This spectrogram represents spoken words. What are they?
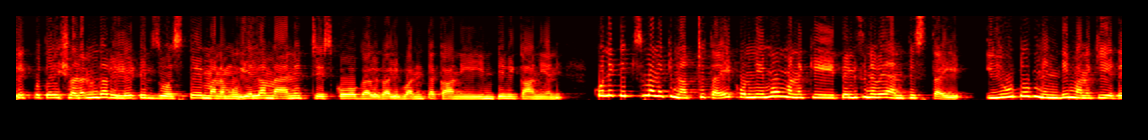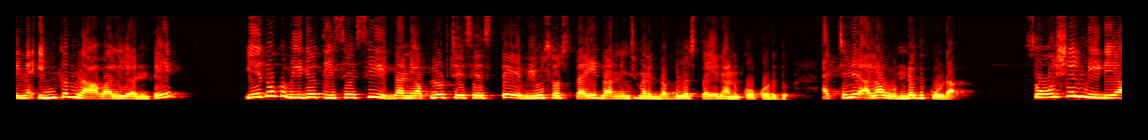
లేకపోతే సడన్గా రిలేటివ్స్ వస్తే మనము ఎలా మేనేజ్ చేసుకోగలగాలి? వంట కానీ ఇంటిని కానీ అని. కొన్ని టిప్స్ మనకి నచ్చుతాయి కొన్ని ఏమో మనకి తెలిసినవే అనిపిస్తాయి. యూట్యూబ్ నుండి మనకి ఏదైనా ఇన్కమ్ రావాలి అంటే ఏదో ఒక వీడియో తీసేసి దాన్ని అప్లోడ్ చేసేస్తే వ్యూస్ వస్తాయి దాని నుంచి మనకి డబ్బులు వస్తాయి అని అనుకోకూడదు. యాక్చువల్లీ అలా ఉండదు కూడా. సోషల్ మీడియా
